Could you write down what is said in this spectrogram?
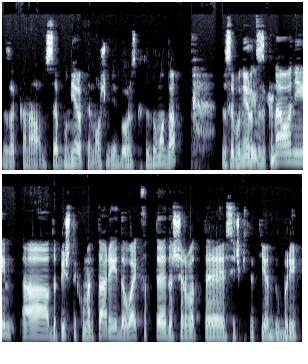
за канала, да се абонирате, може би е българската дума, да. Да се абонирате за канала ни, а, да пишете коментари, да лайквате, да шервате всичките тия добри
